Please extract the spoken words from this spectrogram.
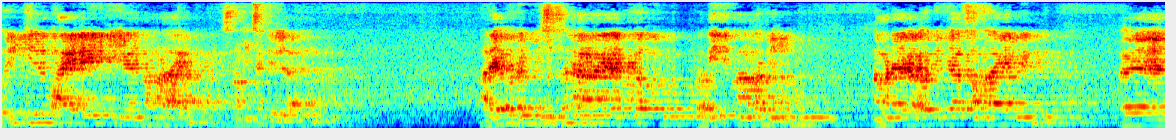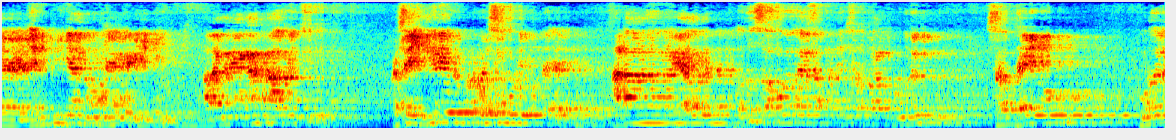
ഒരിക്കലും ഹൈലൈറ്റ് ചെയ്യാൻ നമ്മളാരും ശ്രമിച്ചിട്ടില്ല എന്നാണ്. അദ്ദേഹം ഒരു വിശുദ്ധനാണ് എന്നുള്ള ഒരു പ്രതീതി മാത്രമേ നമ്മുടെ കത്തോലിക്ക സമുദായത്തിൽ ജനിപ്പിക്കാൻ നമുക്ക് കഴിയുന്നു അതങ്ങനെ ഞാൻ ആഗ്രഹിച്ചു പക്ഷെ ഇങ്ങനെ ഒരു പ്രവേശം കൂടിയുണ്ട് അതാണ് കേരളത്തിന്റെ പൊതുസമൂഹത്തെ സംബന്ധിച്ചിടത്തോളം കൂടുതൽ ശ്രദ്ധേയവും കൂടുതൽ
